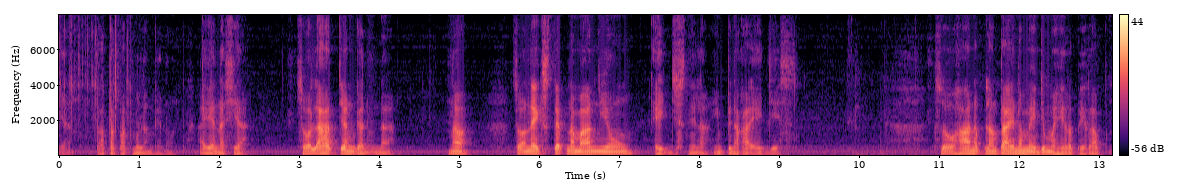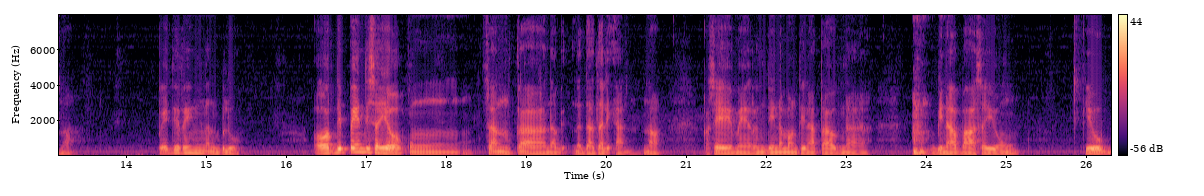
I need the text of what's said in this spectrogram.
Ayan. Tatapat mo lang ganun. Ayan na siya. So, lahat yan ganun na. No? So, next step naman yung edges nila. Yung pinaka-edges. So, hanap lang tayo na medyo mahirap-hirap, no? Pwede rin ang blue. Or depende sa iyo kung saan ka nag, nadadalian, no? Kasi meron din namang tinatawag na binabasa yung cube.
